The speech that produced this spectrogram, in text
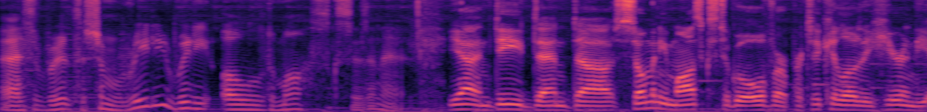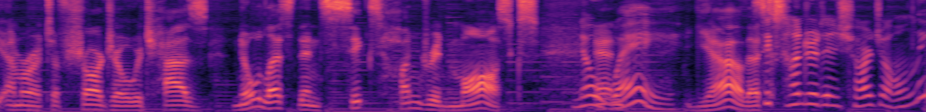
Uh, there's some really, really old mosques, isn't it? Yeah, indeed. And uh, so many mosques to go over, particularly here in the Emirate of Sharjah, which has no less than 600 mosques. No and way. Yeah, that's 600 in Sharjah only?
